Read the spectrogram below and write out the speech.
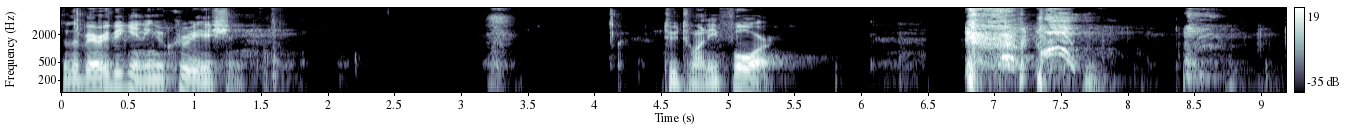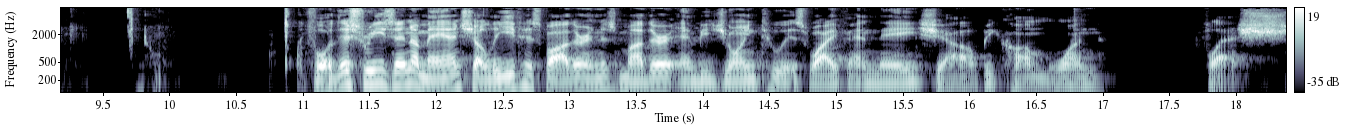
to the very beginning of creation. 224. For this reason, a man shall leave his father and his mother and be joined to his wife, and they shall become one flesh.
